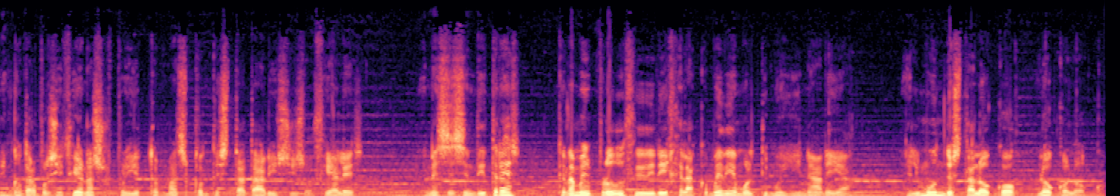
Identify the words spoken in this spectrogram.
En contraposición a sus proyectos más contestatarios y sociales, en el 63 Kramer produce y dirige la comedia multimillonaria El mundo está loco, loco, loco.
